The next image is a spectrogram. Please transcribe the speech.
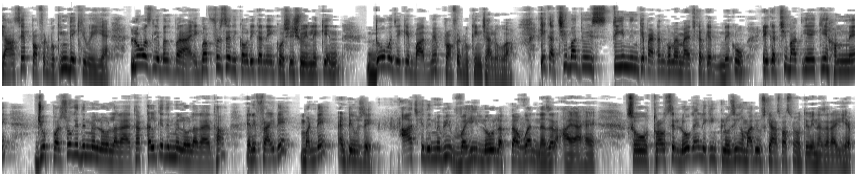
यहाँ से प्रॉफिट बुकिंग देखी हुई है। लोवेस्ट लेवल पर आए, एक बार फिर से रिकवरी करने की कोशिश हुई, लेकिन दो बजे के बाद में प्रॉफिट बुकिंग चालू हुआ। एक अच्छी बात जो इस तीन दिन के पैटर्न को मैं मैच करके देखूँ, एक अच्छी बात यह है कि हमने जो परसों के दिन में लो लगाया था, कल के दिन में लो लगाया था, यानी फ्राइडे मंडे एंड ट्यूसडे आज के दिन में भी वही लो लगता हुआ नज़र आया है। सो so, थोड़ा उससे लो गए लेकिन क्लोजिंग हमारी उसके आसपास में होते हुए नज़र आई है।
